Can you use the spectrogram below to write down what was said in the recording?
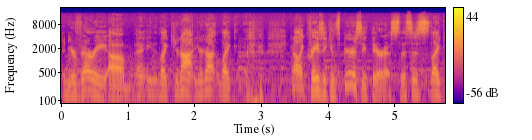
and you're very um, like you're not you're not like you're not like crazy conspiracy theorists. This is like, uh,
